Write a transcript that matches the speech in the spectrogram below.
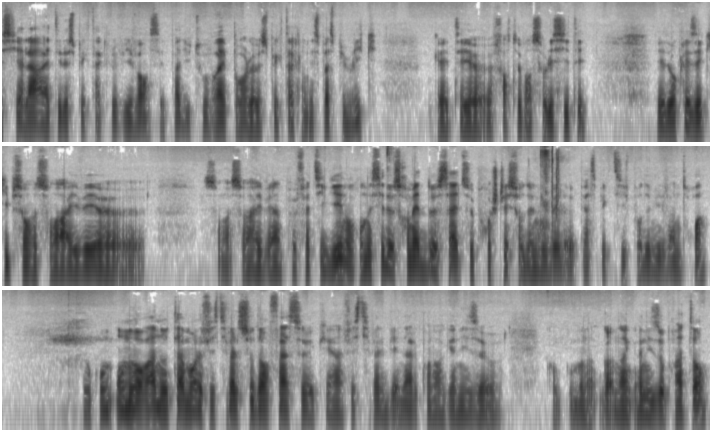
si elle a arrêté le spectacle vivant, c'est pas du tout vrai pour le spectacle en espace public, qui a été fortement sollicité. Et donc les équipes sont, arrivées sont, arrivés un peu fatigués. Donc on essaie de se remettre de ça et de se projeter sur de nouvelles perspectives pour 2023. Donc on, aura notamment le festival Ceux d'en face, euh, qui est un festival biennal qu'on organise, euh, organise au printemps.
